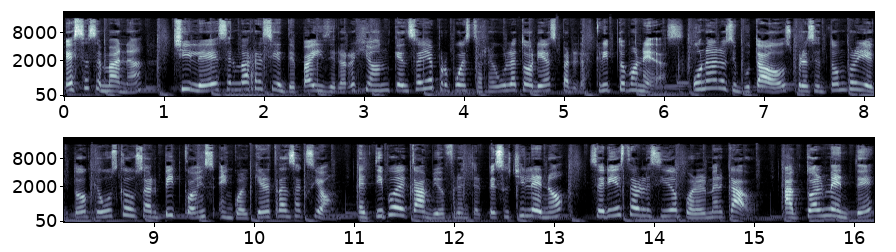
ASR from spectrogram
Esta semana, Chile es el más reciente país de la región que ensaya propuestas regulatorias para las criptomonedas. Uno de los diputados presentó un proyecto que busca usar bitcoins en cualquier transacción. El tipo de cambio frente al peso chileno sería establecido por el mercado. Actualmente,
